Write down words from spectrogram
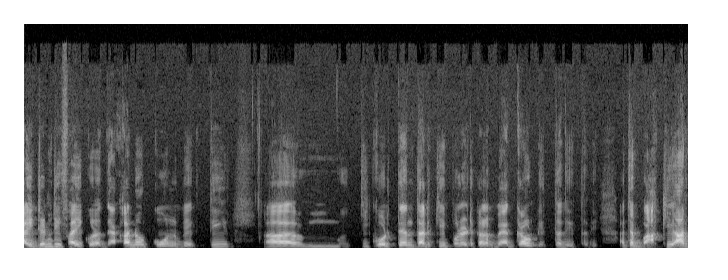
আইডেন্টিফাই করে দেখানো কোন ব্যক্তি কি করতেন, তার কি পলিটিক্যাল ব্যাকগ্রাউন্ড ইত্যাদি ইত্যাদি। আচ্ছা বাকি আর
